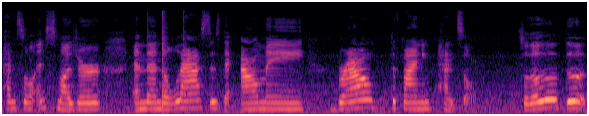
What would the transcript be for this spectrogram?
Pencil and Smudger. And then the last is the Almay Brow Defining Pencil. So those are the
